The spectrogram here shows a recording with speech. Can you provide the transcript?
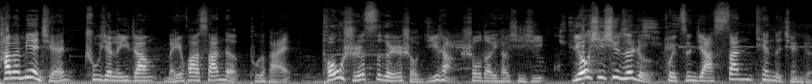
他们面前出现了一张梅花三的扑克牌，同时四个人手机上收到一条信息：游戏幸存者会增加三天的签证。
